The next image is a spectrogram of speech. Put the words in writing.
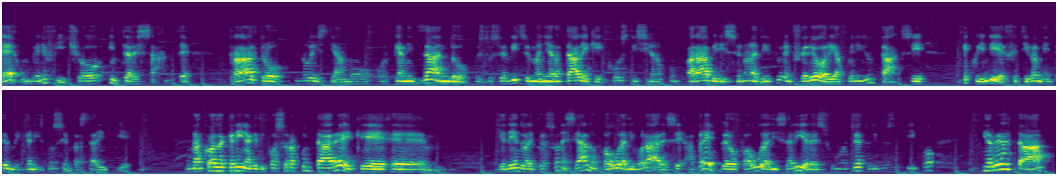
è un beneficio interessante. Tra l'altro noi stiamo organizzando questo servizio in maniera tale che i costi siano comparabili se non addirittura inferiori a quelli di un taxi e quindi effettivamente il meccanismo sembra stare in piedi. Una cosa carina che ti posso raccontare è che eh, chiedendo alle persone se hanno paura di volare, se avrebbero paura di salire su un oggetto di questo tipo, in realtà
